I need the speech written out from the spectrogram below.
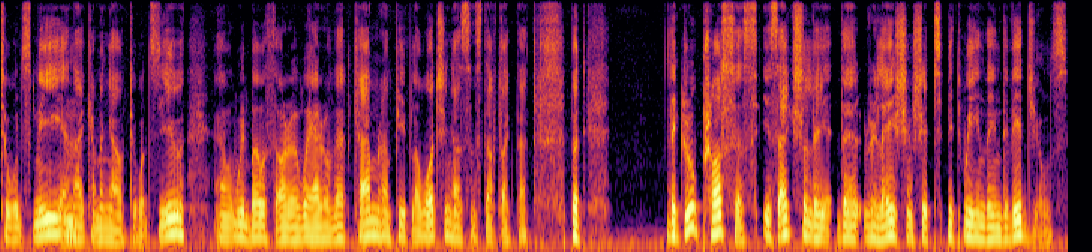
towards me and Mm. I coming out towards you, and we both are aware of that camera and people are watching us and stuff like that. But the group process is actually the relationships between the individuals.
